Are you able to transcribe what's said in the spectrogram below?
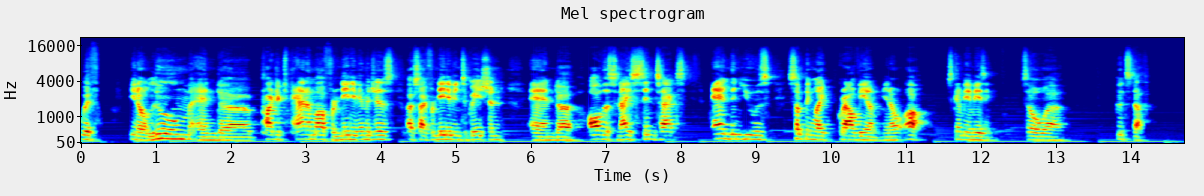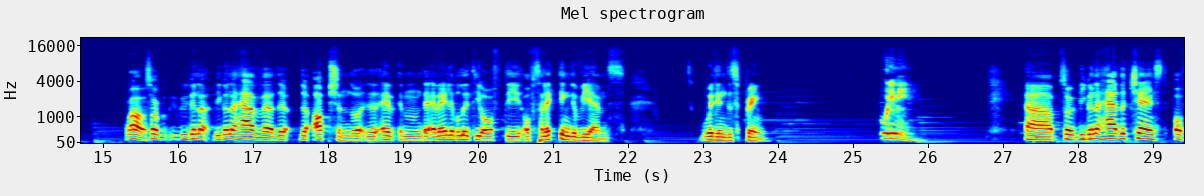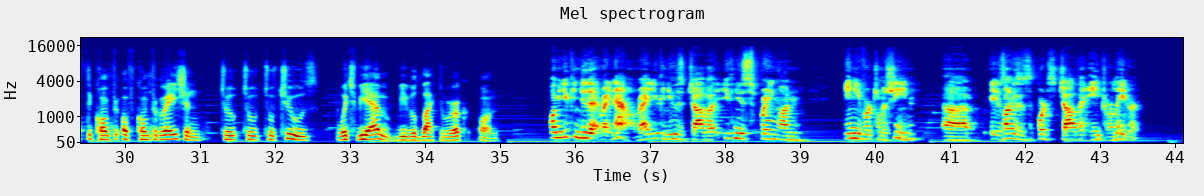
with you know Loom and uh, Project Panama for native images. Uh, sorry, for native integration and uh, all this nice syntax, and then use something like GraalVM. You know, oh, it's gonna be amazing. So uh, good stuff. Wow! So we're gonna we're gonna have uh, the the option, the, um, the availability of the of selecting the VMs within the Spring. What do you mean? Uh, so we're gonna have the chance of the conf- of configuration to to to choose which VM we would like to work on. I mean, you can do that right now, right? You can use Java, you can use Spring on any virtual machine, uh, as long as it supports Java 8 or later.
